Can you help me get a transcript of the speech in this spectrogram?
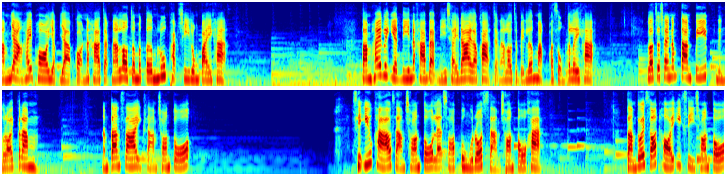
3 อย่างให้พอหยาบๆก่อนนะคะ จากนั้นเราจะมาเติมลูกผักชีลงไปค่ะตำให้ละเอียดดีนะคะ แบบนี้ใช้ได้แล้วค่ะ จากนั้นเราจะไปเริ่มหมักผสมกันเลยค่ะ เราจะใช้น้ำตาลปี๊บ 100 กรัม น้ำตาลทรายอีก 3 ช้อนโต๊ะ ซีอิ๊วขาว 3 ช้อนโต๊ะ และซอสปรุงรส 3 ช้อนโต๊ะค่ะ ตามด้วยซอสหอยอีก 4 ช้อนโต๊ะ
